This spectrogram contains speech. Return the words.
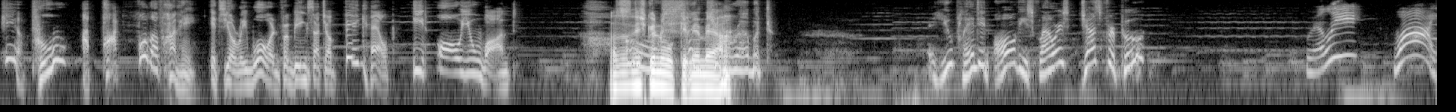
Here, Pooh, a pot full of honey. It's your reward for being such a big help. Eat all you want. Das ist nicht Oh, genug. Gib mir thank mehr. You planted all these flowers just for Pooh? Really? Why?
